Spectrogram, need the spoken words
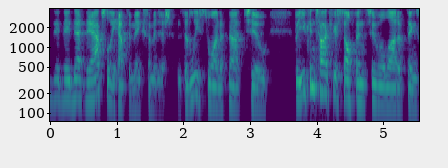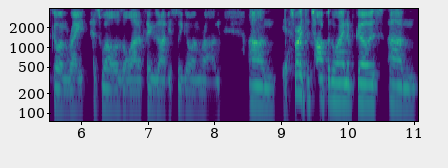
they, they, they absolutely have to make some additions, at least one, if not two. But you can talk yourself into a lot of things going right, as well as a lot of things obviously going wrong. Um, yeah. As far as the top of the lineup goes, um,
